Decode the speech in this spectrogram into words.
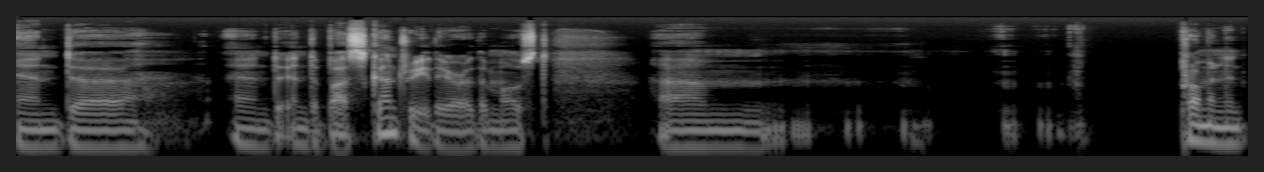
and uh, and and the Basque Country. They are the most um, prominent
